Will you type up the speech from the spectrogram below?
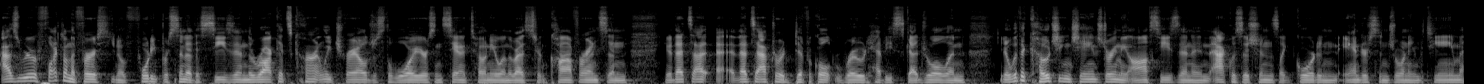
as we reflect on the first, you know, forty percent of the season, the Rockets currently trail just the Warriors and San Antonio in the Western Conference, and you know that's uh, that's after a difficult road-heavy schedule. And you know, with a coaching change during the offseason and acquisitions like Gordon Anderson joining the team,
